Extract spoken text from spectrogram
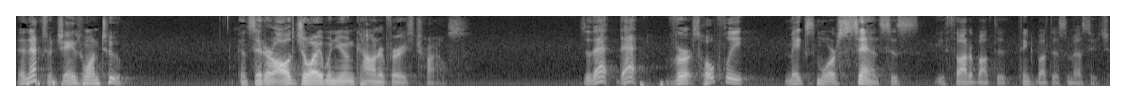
The next one, James 1 2. Consider all joy when you encounter various trials. So that, that verse hopefully makes more sense as you thought about the, think about this message.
